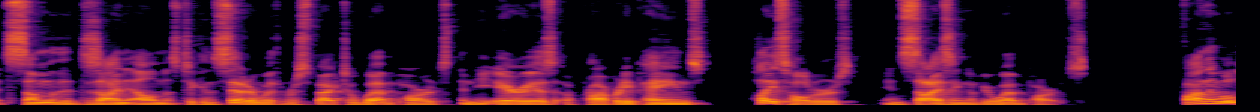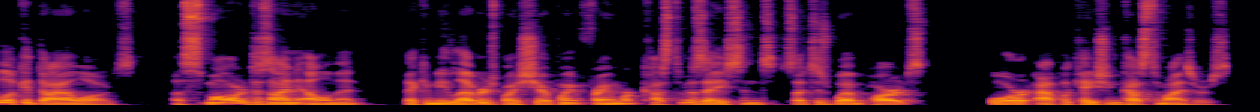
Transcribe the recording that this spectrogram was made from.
at some of the design elements to consider with respect to web parts in the areas of property panes, placeholders, and sizing of your web parts. Finally, we'll look at dialogues, a smaller design element that can be leveraged by SharePoint Framework customizations such as web parts or application customizers.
